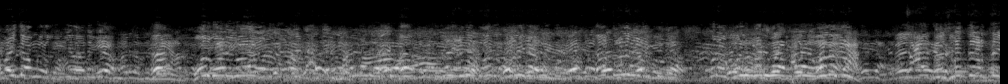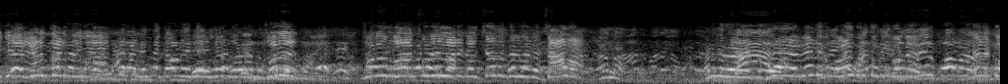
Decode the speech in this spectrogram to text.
பைசா உங்களுக்கு ஒரு கோடி வீட்டுக்கு பணம் கொடுத்து எனக்கு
